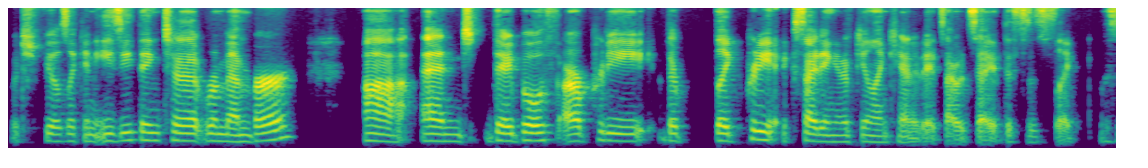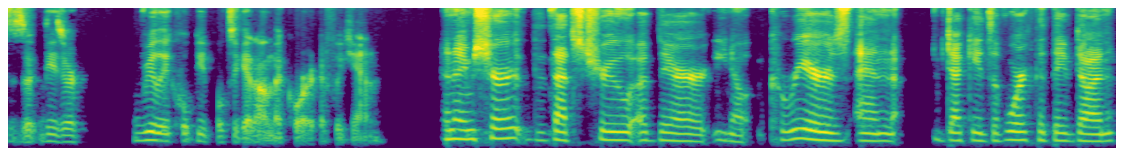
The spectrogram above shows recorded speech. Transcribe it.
which feels like an easy thing to remember. Uh, and they both are pretty, they're like pretty exciting and appealing candidates. I would say this is like this is a, these are really cool people to get on the court if we can. And I'm sure that that's true of their you know careers and decades of work that they've done.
